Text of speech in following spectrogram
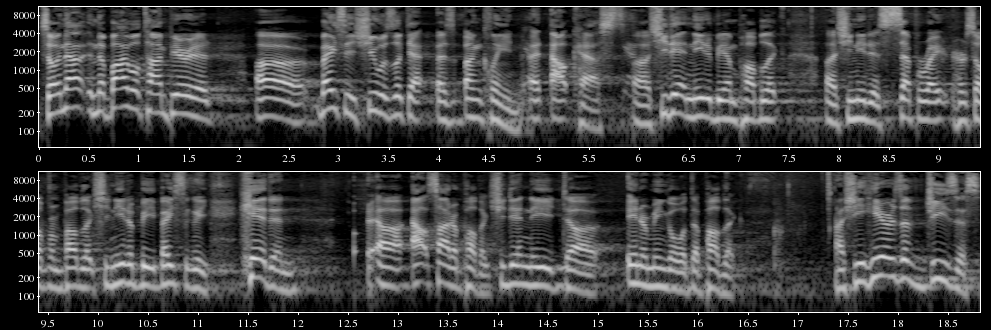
So in, that, in the Bible time period, uh, basically, she was looked at as unclean, an outcast. Uh, she didn't need to be in public. Uh, she needed to separate herself from public. She needed to be basically hidden uh, outside of public. She didn't need to intermingle with the public. Uh, she hears of Jesus.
